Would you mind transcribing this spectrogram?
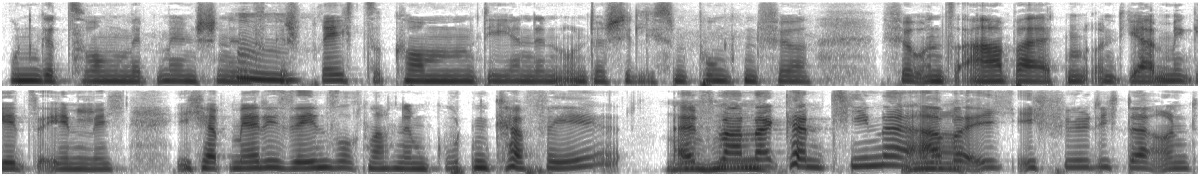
ungezwungen mit Menschen ins mhm. Gespräch zu kommen, die an den unterschiedlichsten Punkten für, für uns arbeiten. Und ja, mir geht's ähnlich. Ich habe mehr die Sehnsucht nach einem guten Kaffee als mhm. nach einer Kantine, ja. aber ich, ich fühle dich da und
